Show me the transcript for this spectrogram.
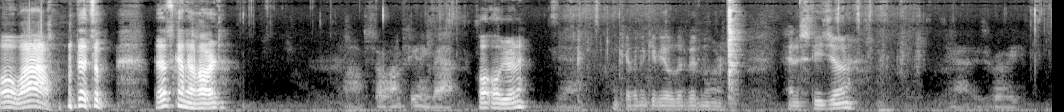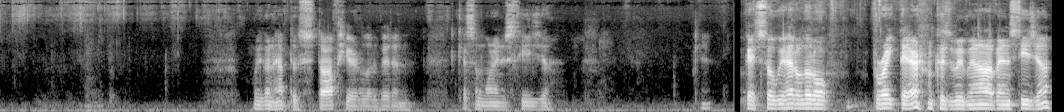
Oh wow. that's a that's kind of hard. Uh, so I'm feeling that. Oh, oh really? Yeah. Okay, let me give you a little bit more anesthesia. Yeah. It's really. We're gonna have to stop here a little bit and get some more anesthesia. Okay. So we had a little break there because we ran out of anesthesia.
